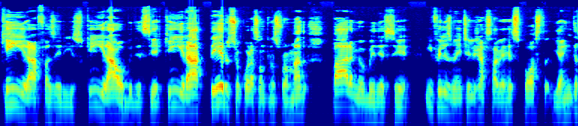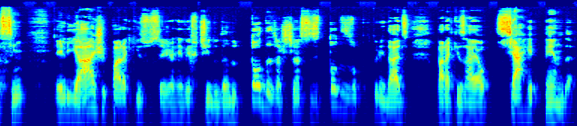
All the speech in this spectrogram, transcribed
Quem irá fazer isso? Quem irá obedecer? Quem irá ter o seu coração transformado para me obedecer? Infelizmente ele já sabe a resposta e ainda assim ele age para que isso seja revertido, dando todas as chances e todas as oportunidades para que Israel se arrependa.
